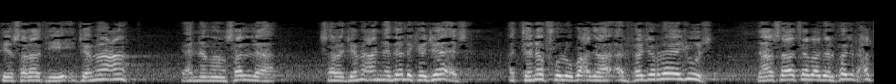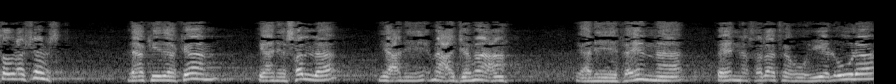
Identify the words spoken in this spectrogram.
في صلاة جماعة لأن من صلى صلاة جماعة أن ذلك جائز. التنفل بعد الفجر لا يجوز لا صلاة بعد الفجر حتى تطلع الشمس. لكن إذا كان يعني صلى يعني مع جماعة يعني فإن فإن صلاته هي الأولى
